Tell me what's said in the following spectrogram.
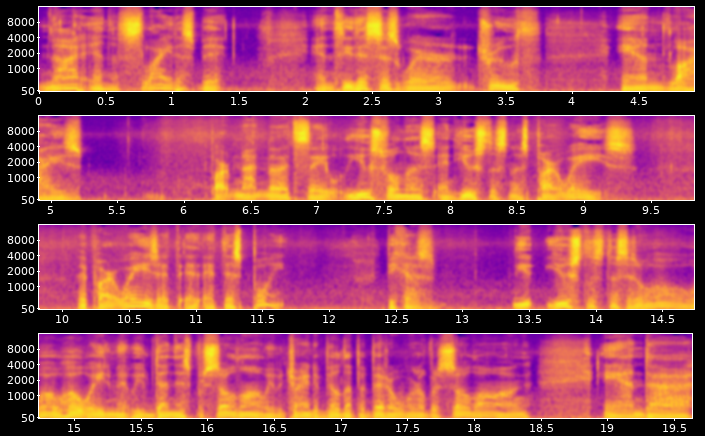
Not in the slightest bit. And see, this is where truth and lies part, not, let's say, usefulness and uselessness part ways. They part ways at, at, at this point. Because uselessness is, whoa, whoa, whoa, wait a minute, we've done this for so long, we've been trying to build up a better world for so long, and uh,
